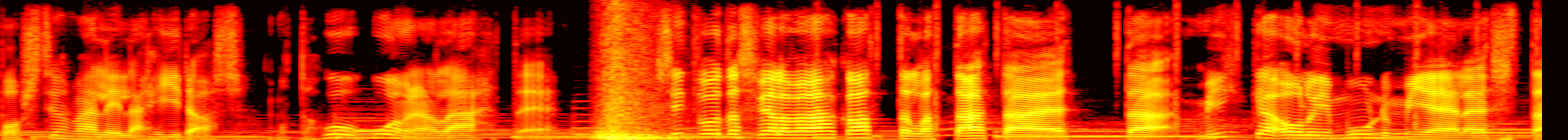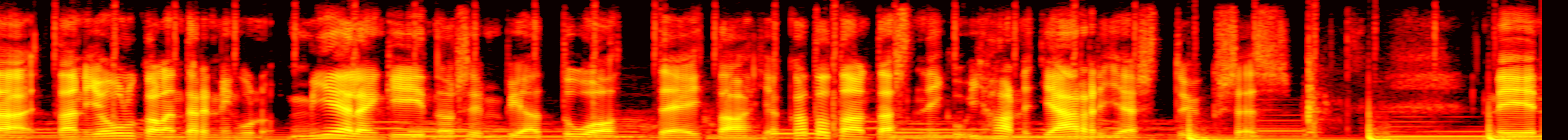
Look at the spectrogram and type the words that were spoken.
posti on välillä hidas. Mutta hu huomenna lähtee. Sitten voitaisiin vielä vähän katsella tätä, että mikä oli mun mielestä tämän joulukalenterin niin kuin mielenkiintoisimpia tuotteita. Ja katsotaan tästä niin kuin ihan järjestyksessä. Niin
